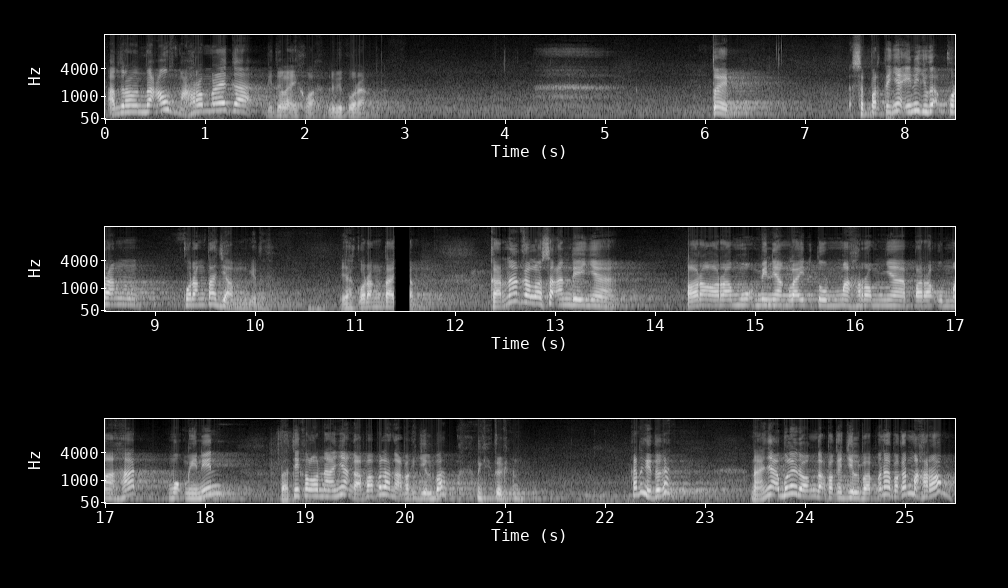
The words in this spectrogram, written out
Abdurrahman bin Auf mahram mereka. Gitulah ikhwah, lebih kurang. Taib sepertinya ini juga kurang kurang tajam gitu. Ya, kurang tajam. Karena kalau seandainya orang-orang mukmin yang lain itu mahramnya para ummahat mukminin, berarti kalau nanya nggak apa-apa lah nggak pakai jilbab gitu kan. Kan gitu kan? Nanya boleh dong nggak pakai jilbab. Kenapa? Kan mahram.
